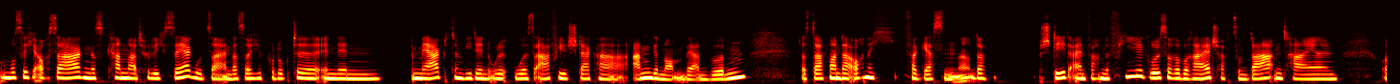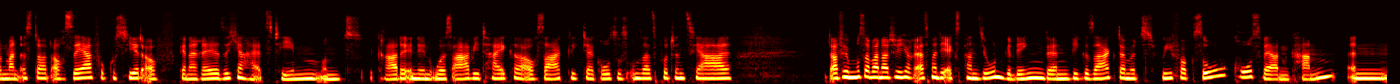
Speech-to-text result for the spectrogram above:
muss ich auch sagen, es kann natürlich sehr gut sein, dass solche Produkte in den Märkten wie den USA viel stärker angenommen werden würden. Das darf man da auch nicht vergessen. Ne? Da besteht einfach eine viel größere Bereitschaft zum Datenteilen und man ist dort auch sehr fokussiert auf generell Sicherheitsthemen und gerade in den USA, wie Teike auch sagt, liegt ja großes Umsatzpotenzial. Dafür muss aber natürlich auch erstmal die Expansion gelingen, denn wie gesagt, damit WeFox so groß werden kann in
